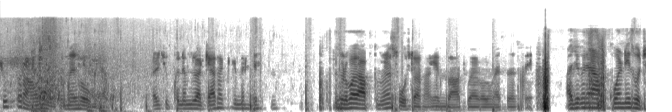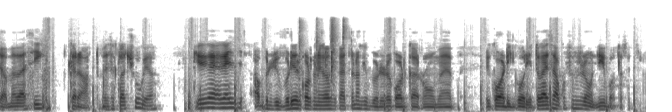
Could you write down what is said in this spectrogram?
चुप रहा हूँ तो मैं हो गया। अरे चुप करने में क्या था कि मैं थोड़ा बहुत आपको मैं सोच रहा था कि मैं बात हुआ करूँगा ऐसे ऐसे। आज मैंने आपको नहीं सोचा, मैं वैसे ही करा तो वैसे क्लच हो गया। कि अब वीडियो रिकॉर्ड करने का कहते हो ना कि वीडियो रिकॉर्ड कर रहा हूँ मैं रिकॉर्डिंग हो रही है। तो वैसे आपको फिर नहीं बता सकता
